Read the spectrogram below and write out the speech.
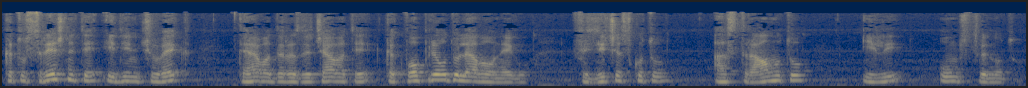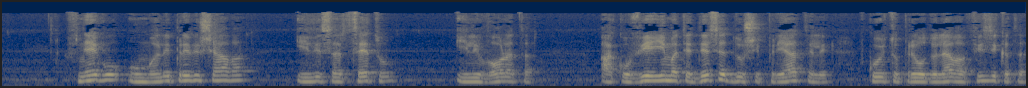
Като срещнете един човек, трябва да различавате какво преодолява у него – физическото, астралното или умственото. В него ума ли превишава, или сърцето, или волята. Ако вие имате 10 души приятели, в които преодолява физиката,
